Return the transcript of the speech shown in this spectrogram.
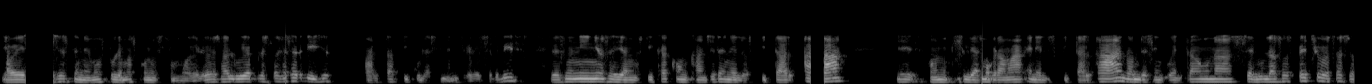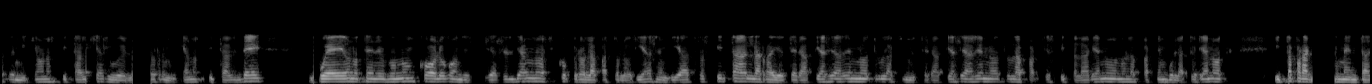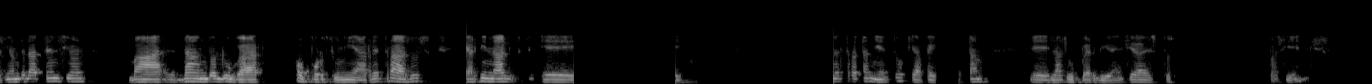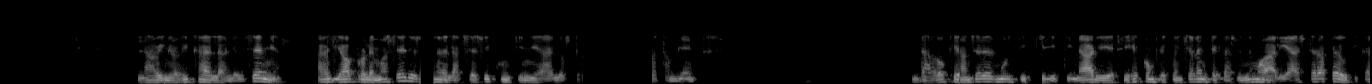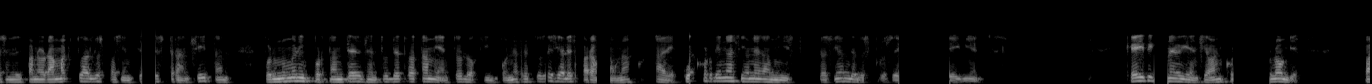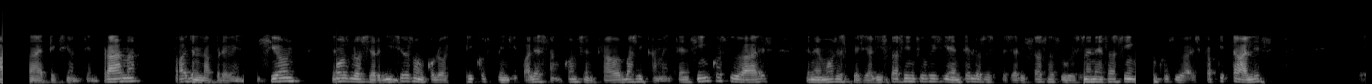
y a veces tenemos problemas con nuestro modelo de salud y de prestación de servicios, falta articulación entre los servicios. Entonces, un niño se diagnostica con cáncer en el hospital A, eh, con hemograma en el hospital A, donde se encuentra una célula sospechosa, se remite a un hospital que a su vez lo remite a un hospital D, puede o no tener un oncólogo donde se hace el diagnóstico, pero la patología se envía a otro hospital, la radioterapia se hace en otro, la quimioterapia se hace en otro, la parte hospitalaria en uno, la parte ambulatoria en otro. Y la fragmentación de la atención va dando lugar oportunidad a retrasos que al final eh, el tratamiento que afectan eh, la supervivencia de estos pacientes. La biológica de las leucemias ha iniciado problemas serios en el acceso y continuidad de los tratamientos. Dado que el cáncer es multidisciplinario y exige con frecuencia la integración de modalidades terapéuticas, en el panorama actual los pacientes transitan por un número importante de centros de tratamiento, lo que impone retos especiales para una adecuada coordinación en la administración de los procedimientos. ¿Qué evidenciaba en Colombia? Falla en la detección temprana, falla en la prevención. Tenemos los servicios oncológicos principales están concentrados básicamente en cinco ciudades. Tenemos especialistas insuficientes, los especialistas a su vez en esas cinco ciudades capitales.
